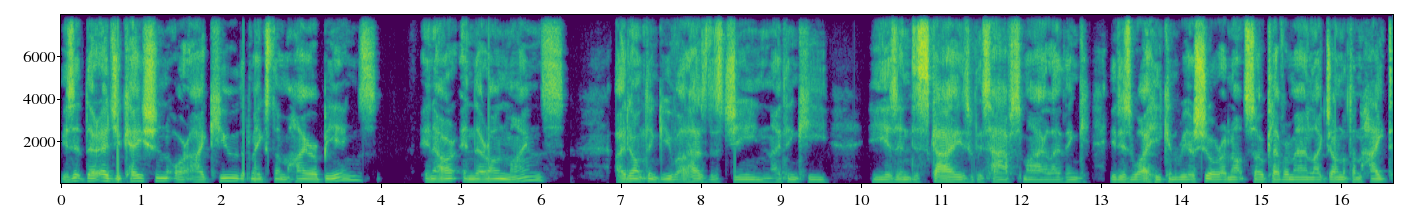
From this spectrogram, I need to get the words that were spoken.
Is it their education or IQ that makes them higher beings in our in their own minds? I don't think Yuval has this gene. I think he he is in disguise with his half smile. I think it is why he can reassure a not so clever man like Jonathan Haidt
